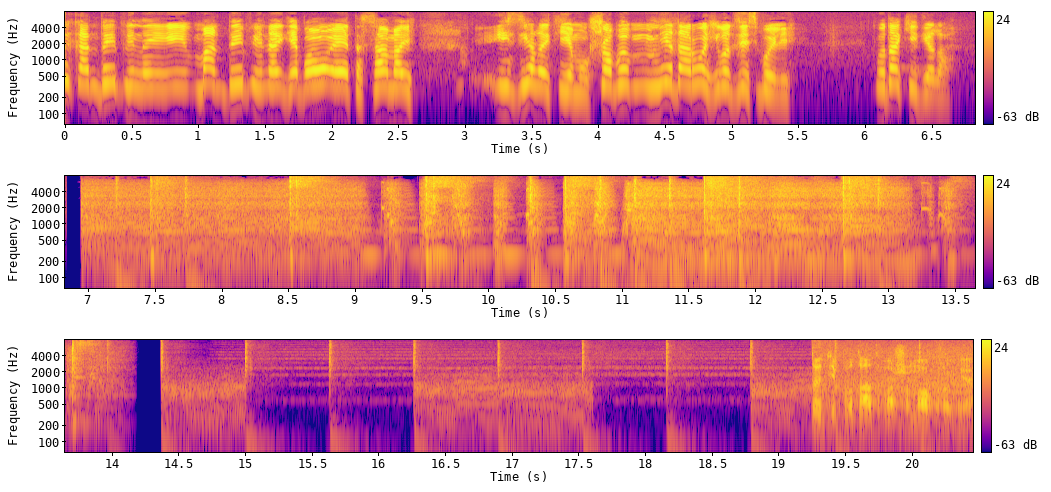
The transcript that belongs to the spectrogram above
и Кандыбин, и Мандыбин, его это самое, и сделайте ему, чтобы мне дороги вот здесь были. Вот такие дела. Кто депутат в вашем округе?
